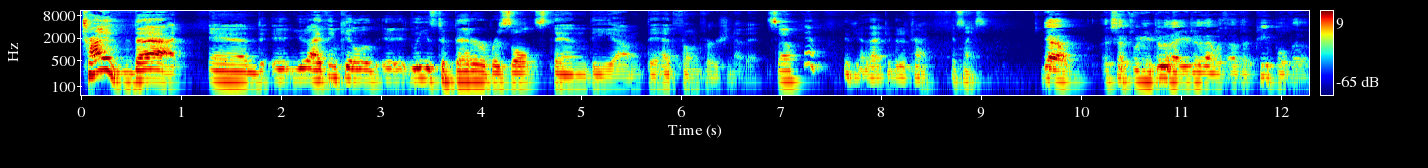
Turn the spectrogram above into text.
try that, and it, you, I think it'll it leads to better results than the um, the headphone version of it. So yeah, if you have that, give it a try. It's nice. Yeah, except when you're doing that, you're doing that with other people, though.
